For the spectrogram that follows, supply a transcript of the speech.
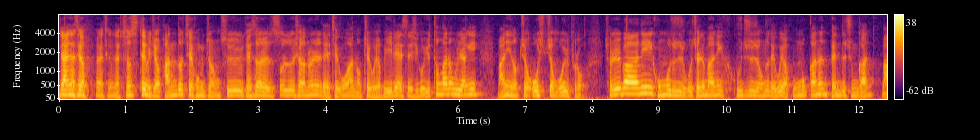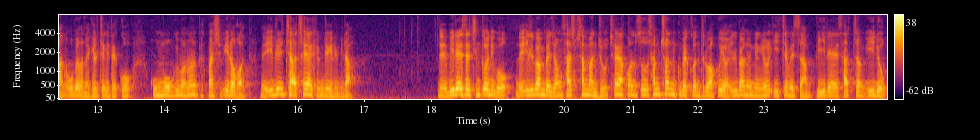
네, 안녕하세요. 반갑습니다. 저스템이죠. 반도체 공정 수율 개설 솔루션을 네, 제공하는 업체고요. 미래 에셋이고 유통 가능 물량이 많이 높죠. 50.51%. 절반이 공모주주고 절반이 구주주 정도 되고요. 공모가는 밴드 중간 1,500원에 결정이 됐고 공모 규모는 181억 원. 네, 1일차 청약 경쟁일입니다. 네, 미래에셋 증권이고 네, 일반 배정 43만 주, 청약 건수 3,900건 들어왔고요. 일반 경쟁률 2.13, 비례 4.26.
